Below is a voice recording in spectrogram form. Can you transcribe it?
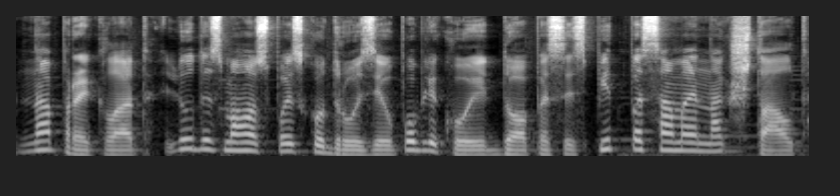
Наприклад, люди з мого списку друзів публікують дописи з підписами на кшталт.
